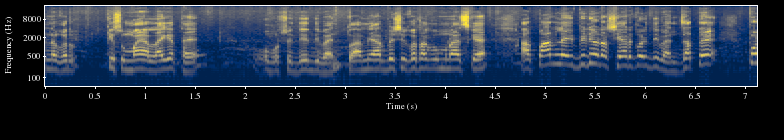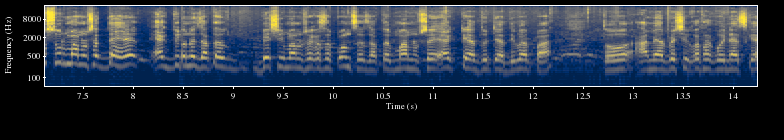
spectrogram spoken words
আনাগর কিছু মায়া লাগে থাকে অবশ্যই দিয়ে দিবেন তো আমি আর বেশি কথা কম না আজকে আর পারলে এই ভিডিওটা শেয়ার করে দিবেন যাতে প্রচুর মানুষের দেহে এক দুজনে যাতে বেশি মানুষের কাছে পৌঁছে যাতে মানুষে একটা দুইটা দিবার পা তো আমি আর বেশি কথা কই না আজকে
